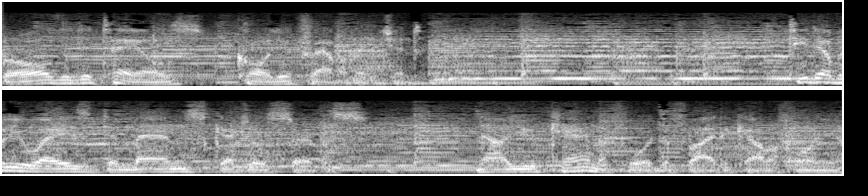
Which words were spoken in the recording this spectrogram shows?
For all the details, call your travel agent. TWA's demand schedule service. Now you can afford to fly to California.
